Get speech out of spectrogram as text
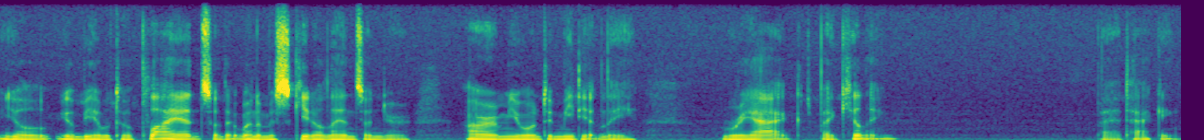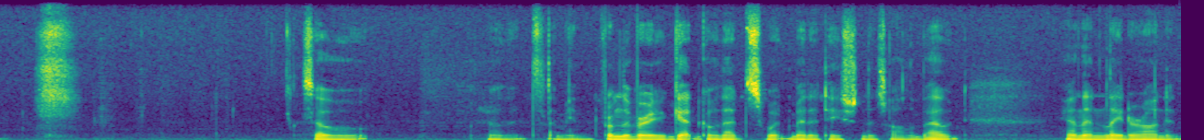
you'll you'll be able to apply it so that when a mosquito lands on your arm, you won't immediately react by killing, by attacking. So You know, that's, I mean, from the very get-go, that's what meditation is all about. And then later on, it,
